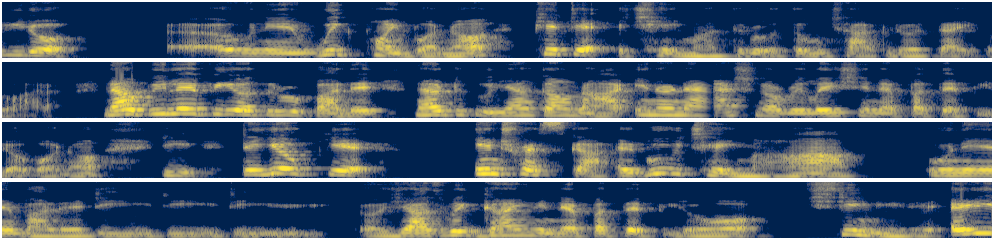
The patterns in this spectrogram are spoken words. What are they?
ပြီးတော့ဟိုနေ weak point ပေါ့နော်ဖြစ်တဲ့အချိန်မှာသူတို့အသုံးချပြီးတော့တိုက်သွားတာ နောက်ပြီးလဲပြီးတော့သူတို့ဗာလဲနောက်တစ်ခုအရန်ကောင်းတာ international relation နဲ့ပတ်သက်ပြီးတော့ပေါ့နော်ဒီတရုတ်ရဲ့ interest ကအခုအချိန်မှာဟိုနေဗာလဲဒီဒီဒီရာဇဝတ် gain နေနဲ့ပတ်သက်ပြီးတော့ရှိနေတယ်အဲ့ဒီ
